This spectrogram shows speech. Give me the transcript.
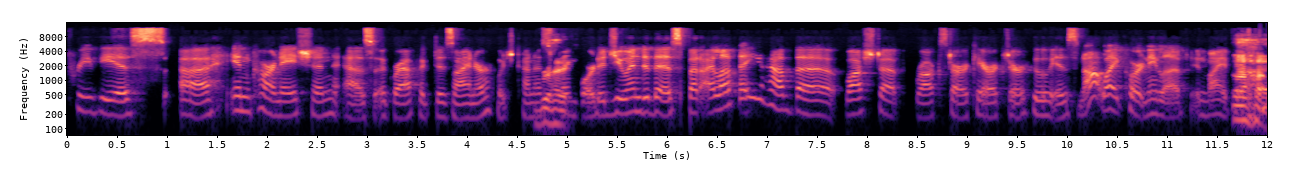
previous uh, incarnation as a graphic designer, which kind of Right. springboarded you into this. But I love that you have the washed up rock star character who is not like Courtney Love, in my opinion.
